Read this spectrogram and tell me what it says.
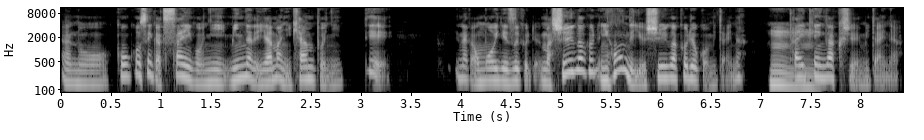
あの、高校生活最後にみんなで山にキャンプに行って、なんか思い出作り、まあ、修学、日本でいう修学旅行みたいな、うん、体験学習みたいな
